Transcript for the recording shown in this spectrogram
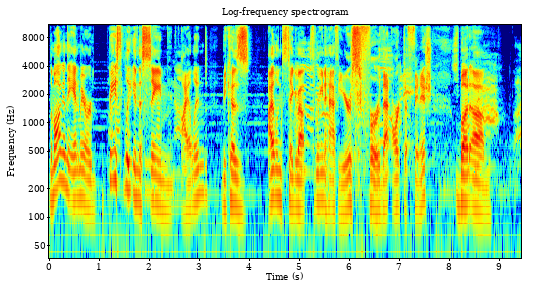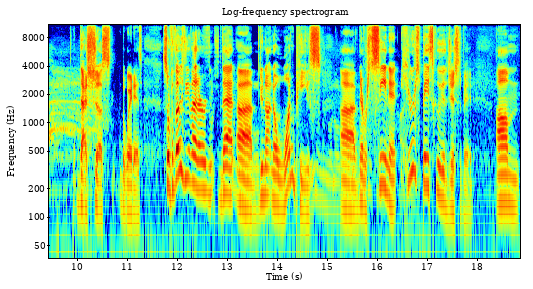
The manga and the anime are basically in the same island because islands take about three and a half years for that arc to finish. But um, that's just the way it is. So for those of you that are that uh, do not know One Piece, uh, never seen it. Here's basically the gist of it. Um,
